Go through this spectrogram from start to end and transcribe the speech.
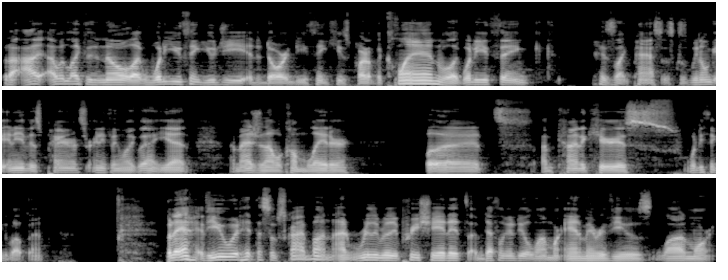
But I, I would like to know, like, what do you think Yuji Itadori? Do you think he's part of the clan? Well, like, what do you think his like passes? Because we don't get any of his parents or anything like that yet. I imagine that will come later. But I'm kind of curious. What do you think about that? But yeah, if you would hit the subscribe button, I'd really, really appreciate it. I'm definitely gonna do a lot more anime reviews, a lot more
